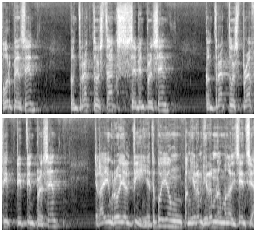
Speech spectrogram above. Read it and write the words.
4%. Contractors tax, 7%. Contractors profit, 15%. Tsaka yung royalty. Ito po yung panghiram-hiram ng mga lisensya.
